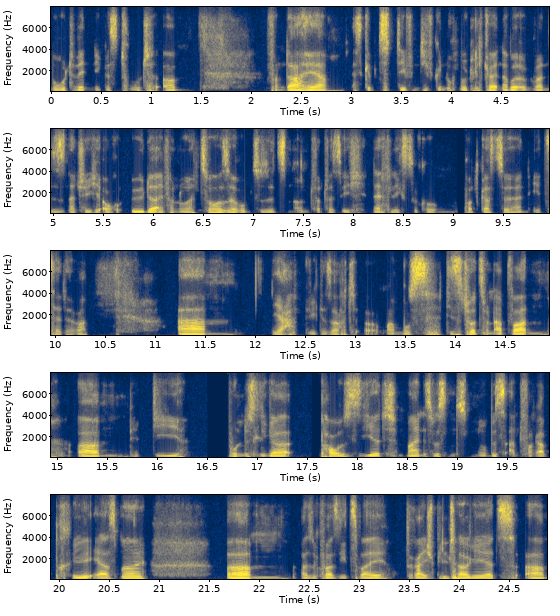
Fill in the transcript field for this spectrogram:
Notwendiges tut. Ähm, von daher, es gibt definitiv genug Möglichkeiten, aber irgendwann ist es natürlich auch öde, einfach nur zu Hause herumzusitzen und was weiß ich, Netflix zu gucken, Podcast zu hören, etc. Ähm, ja, wie gesagt, äh, man muss die Situation abwarten. Ähm, die Bundesliga pausiert meines Wissens nur bis Anfang April erstmal. Ähm, also quasi zwei, drei Spieltage jetzt. Ähm,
